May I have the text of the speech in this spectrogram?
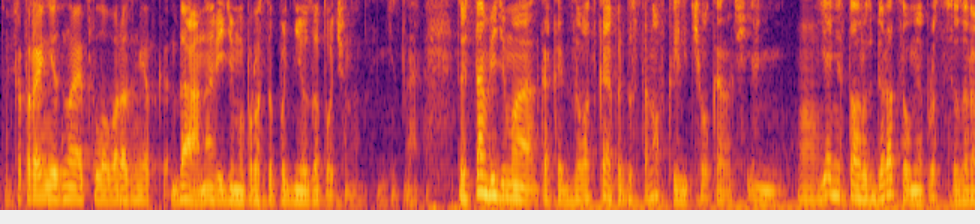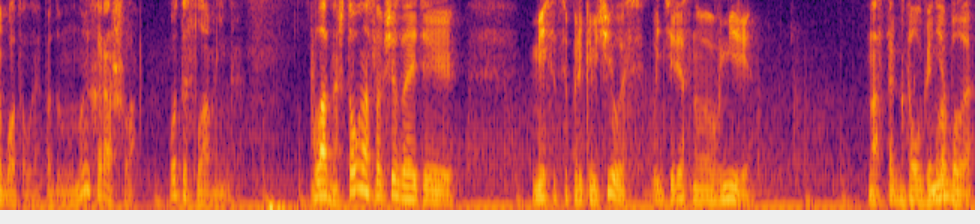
То есть... Которая не знает слова разметка. Да, она, видимо, просто под нее заточена, не знаю. То есть там, видимо, какая-то заводская предустановка или что, короче, я, mm. я не стал разбираться, у меня просто все заработало. Я подумал, ну и хорошо, вот и славненько. Ладно, что у нас вообще за эти месяцы приключилось в интересного в мире? Нас так долго не было.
